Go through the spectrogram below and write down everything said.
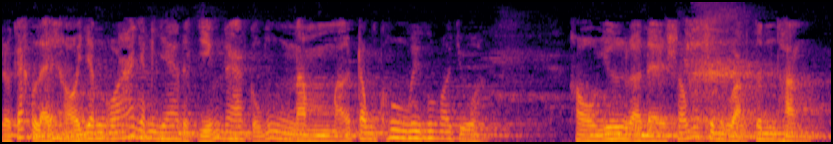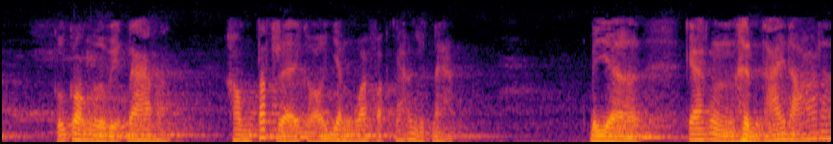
Rồi các lễ hội văn hóa dân gian được diễn ra cũng nằm ở trong khuôn viên của ngôi chùa. Hầu như là đời sống, sinh hoạt, tinh thần của con người Việt Nam không tách rời khỏi văn hóa Phật giáo Việt Nam. Bây giờ các hình thái đó đó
